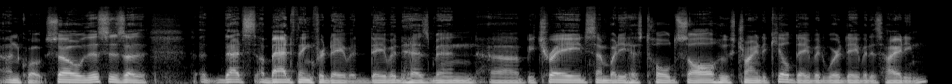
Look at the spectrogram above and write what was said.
unquote. So this is a that's a bad thing for David. David has been uh, betrayed. Somebody has told Saul, who's trying to kill David, where David is hiding,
